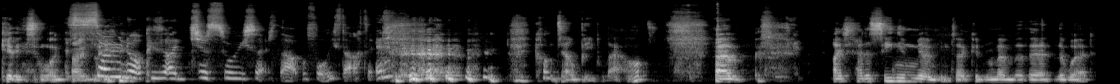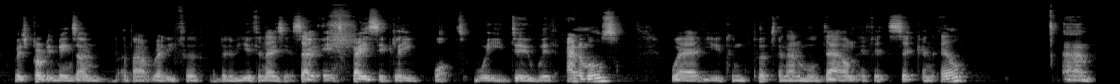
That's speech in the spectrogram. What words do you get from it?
Killing someone kindly. So not because I just saw you search that before we started. Can't tell people that, Art. Um, I just had a senior moment. I couldn't remember the, the word, which probably means I'm about ready for a bit of euthanasia. So it's basically what we do with animals, where you can put an animal down if it's sick and ill, um,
